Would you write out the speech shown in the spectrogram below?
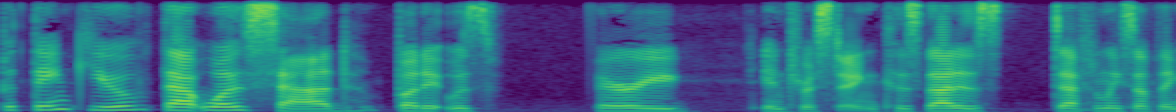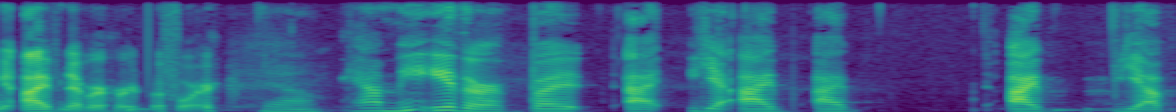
But thank you. That was sad, but it was very interesting because that is definitely something I've never heard before. Yeah. Yeah, me either. But I, yeah, I, I, I, yep,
